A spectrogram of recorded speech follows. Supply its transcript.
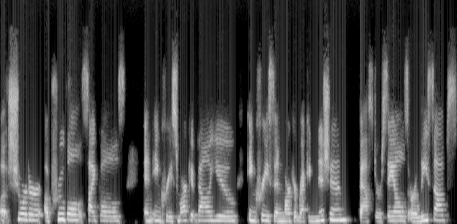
uh, shorter approval cycles, and increased market value, increase in market recognition, faster sales or lease ups,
